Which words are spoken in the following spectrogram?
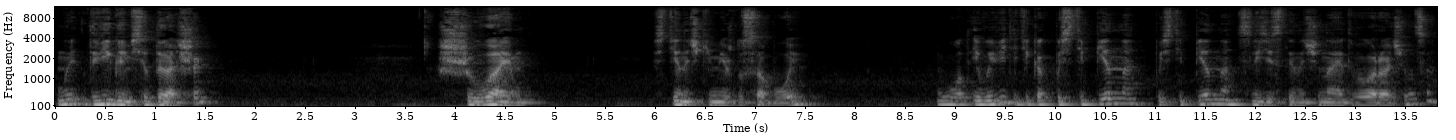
Мы двигаемся дальше, сшиваем стеночки между собой. Вот, и вы видите, как постепенно, постепенно слизистая начинает выворачиваться,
